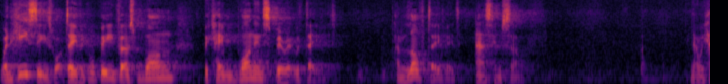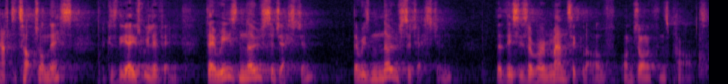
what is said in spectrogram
when he sees what David will be, verse 1, became one in spirit with David and loved David as himself. Now, we have to touch on this because of the age we live in. There is no suggestion, there is no suggestion that this is a romantic love on Jonathan's part.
